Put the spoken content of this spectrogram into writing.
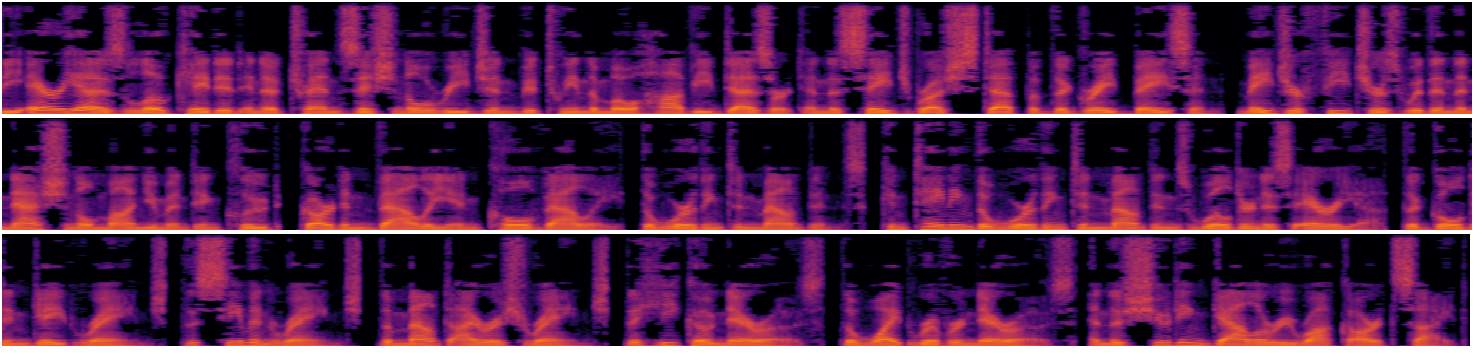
The area is located in a transitional region between the Mojave Desert and the sagebrush steppe of the Great Basin. Major features within the national monument include Garden Valley and Coal Valley, the Worthington Mountains, containing the Worthington Mountains Wilderness Area, the Golden Gate Range, the Seaman Range, the Mount Irish Range, the Hiko Narrows, the White River Narrows, and the Shooting Gallery Rock Art Site.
